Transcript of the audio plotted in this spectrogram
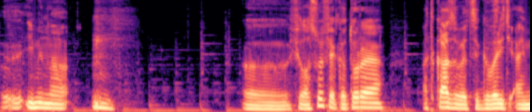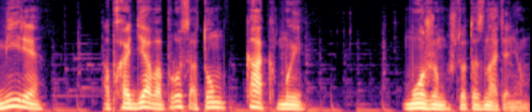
Э, Именно э, философия, которая отказывается говорить о мире, обходя вопрос о том, как мы можем что-то знать о нем.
